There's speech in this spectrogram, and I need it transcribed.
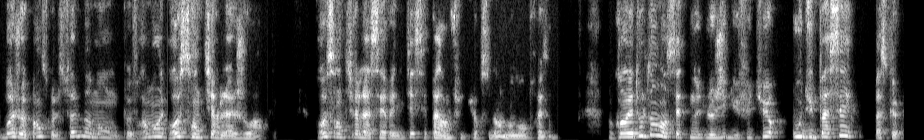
Moi, je pense que le seul moment où on peut vraiment ressentir de la joie, ressentir de la sérénité, c'est pas dans le futur, c'est dans le moment présent. Donc on est tout le temps dans cette logique du futur ou du passé, parce que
